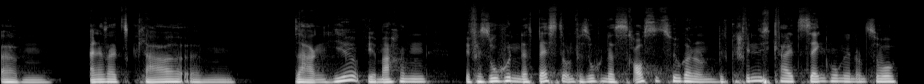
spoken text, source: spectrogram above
ähm, einerseits klar ähm, sagen, hier, wir machen, wir versuchen das Beste und versuchen das rauszuzögern und mit Geschwindigkeitssenkungen und so.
